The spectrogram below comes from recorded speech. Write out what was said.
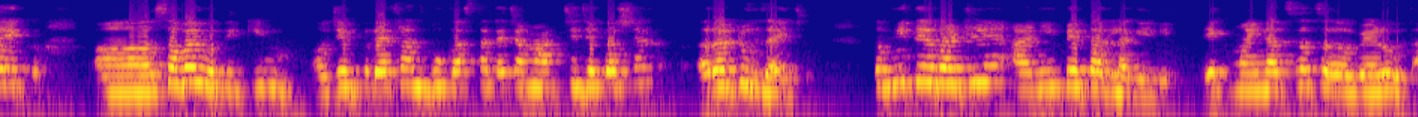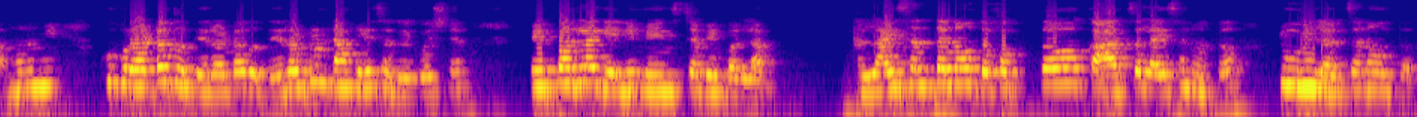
एक सवय होती की जे रेफरन्स बुक असतात त्याच्या मागचे जे क्वेश्चन रटून जायचे. तर मी ते रटले आणि पेपरला गेली. एक महिन्याचाच वेळ होता. म्हणून मी खूप रटत होते रटत होते. रटून टाकले सगळे क्वेश्चन पेपरला गेली मेन्सच्या पेपरला लायसन तर नव्हतं फक्त कारचं लायसन होतं टू व्हीलरचं नव्हतं.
